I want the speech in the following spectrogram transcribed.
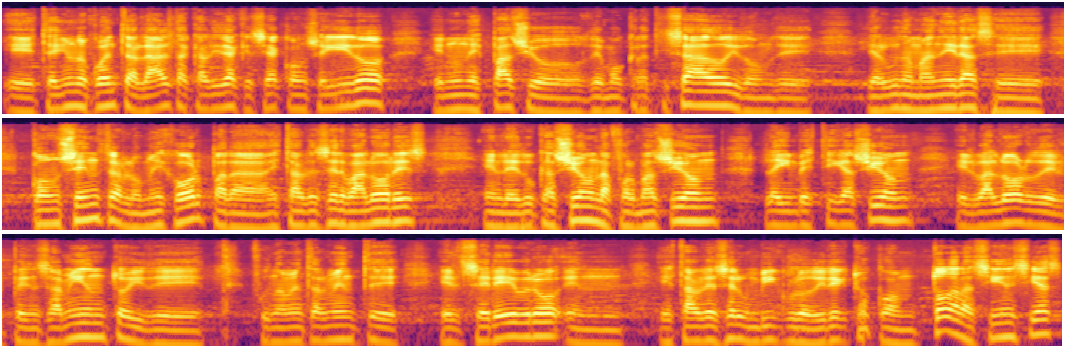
eh, teniendo en cuenta la alta calidad que se ha conseguido en un espacio democratizado y donde de alguna manera se concentra lo mejor para establecer valores en la educación, la formación, la investigación, el valor del pensamiento y de fundamentalmente el cerebro en establecer un vínculo directo con todas las ciencias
